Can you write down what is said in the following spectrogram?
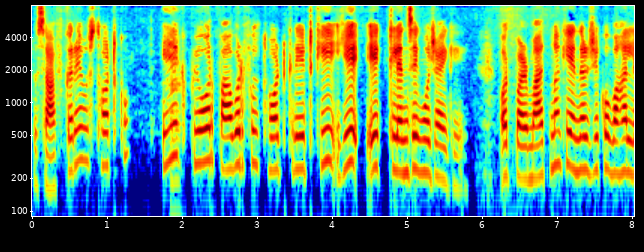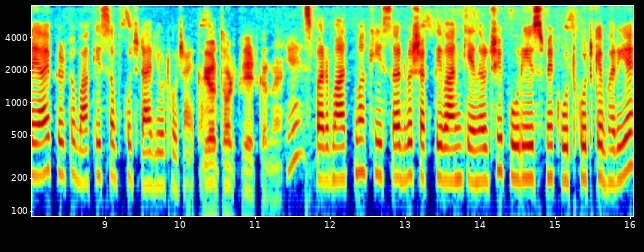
तो साफ़ करें उस थॉट को। एक प्योर पावरफुल थॉट क्रिएट की ये एक क्लेंजिंग हो जाएगी। और परमात्मा की एनर्जी को वहाँ ले आए फिर तो बाकी सब कुछ डायल्यूट हो जाएगा। प्योर थॉट क्रिएट करना है। यस परमात्मा की सर्वशक्तिवान की एनर्जी पूरी इसमें कूट कूट के भरी है।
